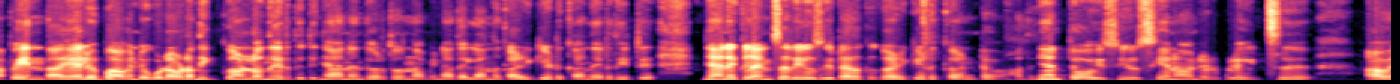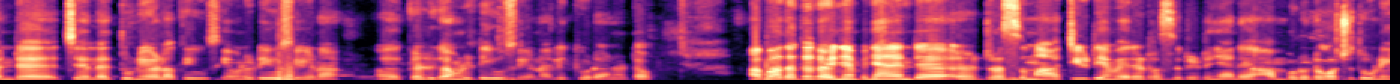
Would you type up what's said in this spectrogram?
അപ്പോൾ എന്തായാലും ഇപ്പോൾ അവന്റെ കൂടെ അവിടെ നിൽക്കുകയാണല്ലോ എന്ന് എടുത്തിട്ട് ഞാൻ എന്തോർത്ത് വന്നാൽ പിന്നെ അതെല്ലാം ഒന്ന് കഴുകി എടുക്കാൻ നിർത്തിയിട്ട് ഞാൻ ക്ലെൻസർ യൂസ് ചെയ്തിട്ട് അതൊക്കെ കഴുകി എടുക്കാൻ കേട്ടോ അത് ഞാൻ ടോയ്സ് യൂസ് ചെയ്യാൻ അവന്റെ പ്ലേറ്റ്സ് അവന്റെ ചില തുണികളൊക്കെ യൂസ് ചെയ്യാൻ വേണ്ടിയിട്ട് യൂസ് ചെയ്യണ കഴുകാൻ വേണ്ടിയിട്ട് യൂസ് ചെയ്യണ ലിക്വിഡാണ് കേട്ടോ അപ്പോൾ അതൊക്കെ കഴിഞ്ഞപ്പോൾ ഞാൻ എന്റെ ഡ്രസ്സ് മാറ്റിയിട്ട് ഞാൻ വേറെ ഡ്രസ്സ് ഇട്ടിട്ട് ഞാൻ അമ്പൂടിന്റെ കുറച്ച് തുണി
